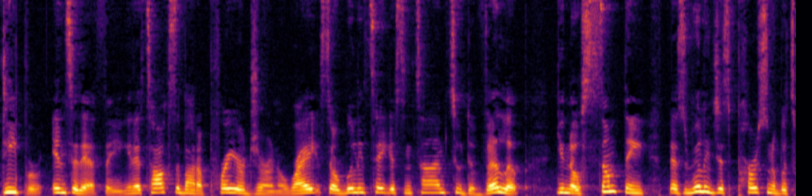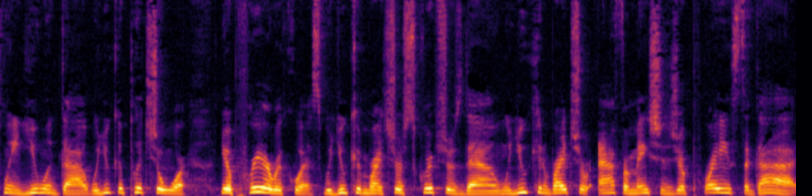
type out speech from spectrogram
deeper into that thing. And it talks about a prayer journal, right? So really taking some time to develop, you know, something that's really just personal between you and God, where you can put your your prayer requests, where you can write your scriptures down, where you can write your affirmations, your praise to God,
